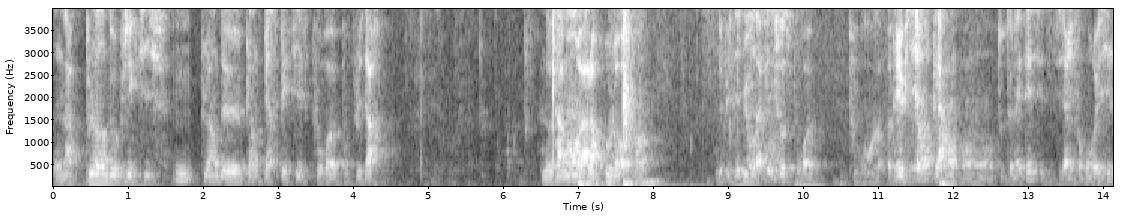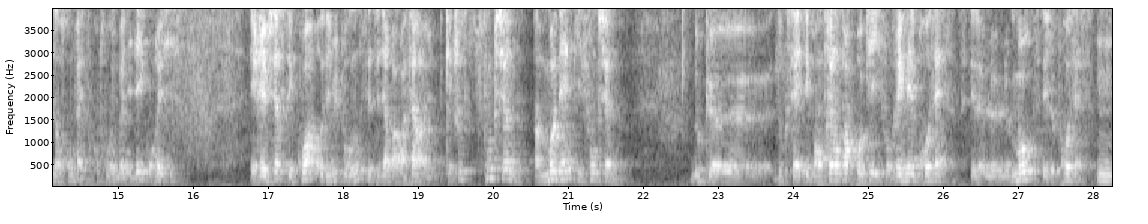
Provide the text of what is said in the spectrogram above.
on a plein d'objectifs, Mm. plein, de, plein de perspectives pour, euh, pour plus tard. Notamment, euh, alors aujourd'hui, enfin, depuis le début, on a fait des choses pour, pour réussir, hein, clairement, en toute honnêteté. C'est- C'est-à-dire, il faut qu'on réussisse dans ce qu'on fait, il faut qu'on trouve une bonne idée et qu'on réussisse. Et réussir, c'était quoi au début pour nous? C'est de se dire, bah, on va faire un- quelque chose qui fonctionne, un modèle qui fonctionne. Donc, euh, donc ça a été pendant très longtemps, ok, il faut régler le process. C'était le, le- le mot, c'était le process. Mm.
